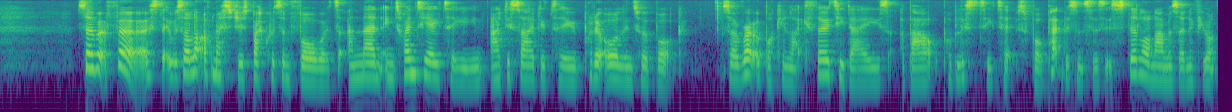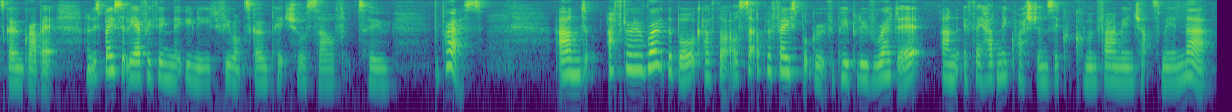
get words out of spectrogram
So at first, it was a lot of messages backwards and forwards. And then in 2018, I decided to put it all into a book. So I wrote a book in like 30 days about publicity tips for pet businesses. It's still on Amazon if you want to go and grab it. And it's basically everything that you need if you want to go and pitch yourself to the press. And after I wrote the book, I thought I'll set up a Facebook group for people who've read it, and if they had any questions, they could come and find me and chat to me in there.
